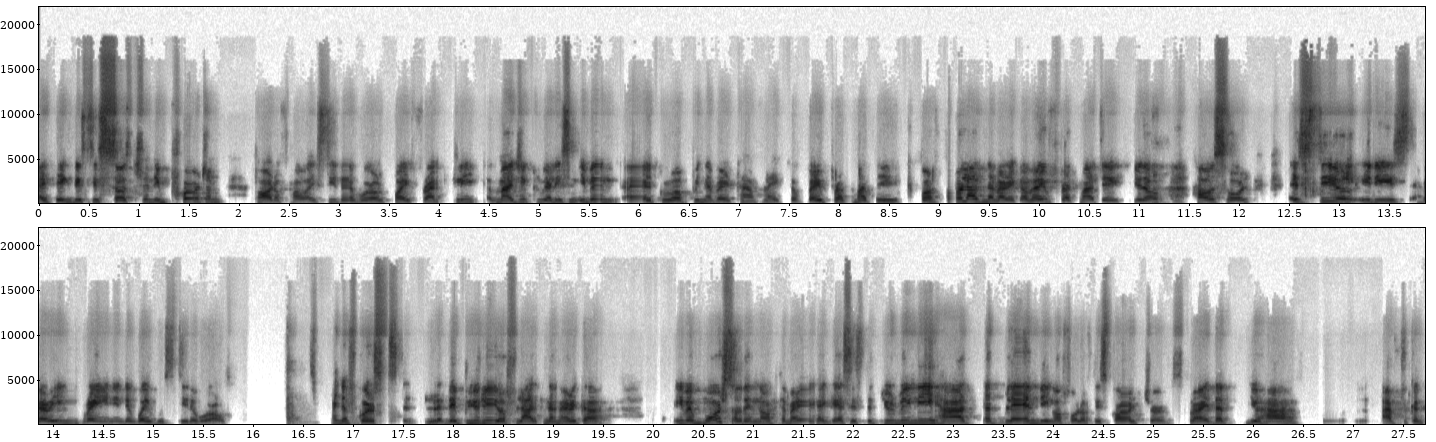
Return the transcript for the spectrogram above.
i think this is such an important part of how I see the world, quite frankly. Magic realism, even I grew up in a very kind of like a very pragmatic, for, for Latin America, very pragmatic, you know, household. and Still, it is very ingrained in the way we see the world. And of course, the beauty of Latin America even more so than North America, I guess, is that you really had that blending of all of these cultures, right? That you have African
